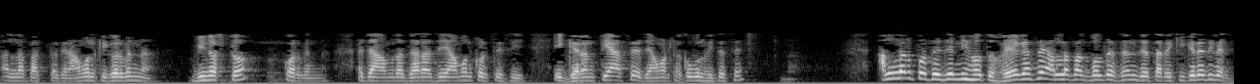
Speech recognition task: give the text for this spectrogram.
আল্লাহ পাক তাদের আমল কি করবেন না? বিনষ্ট করবেন না। আচ্ছা আমরা যারা যে আমল করতেছি এই গ্যারান্টি আছে যে আমলটা কবুল হইতেছে? আল্লাহর পথে যে নিহত হয়ে গেছে আল্লাহ পাক বলতেছেন যে তারা কি করে দিবেন?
